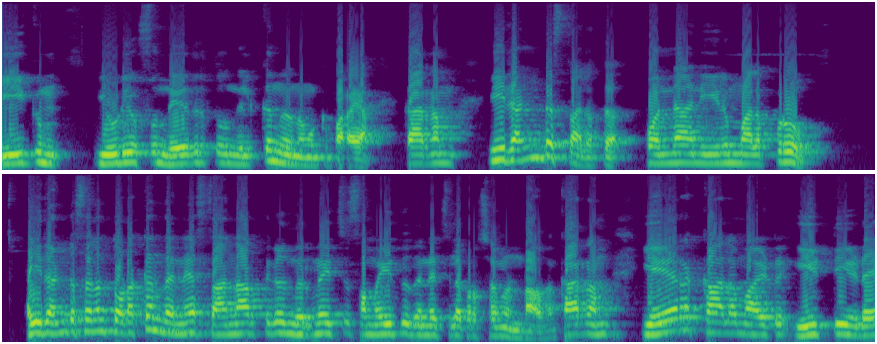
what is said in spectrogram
ലീഗും യു ഡി എഫും നേതൃത്വവും നിൽക്കുന്നത് നമുക്ക് പറയാം. കാരണം ഈ രണ്ട് സ്ഥലത്ത് പൊന്നാനിയിലും മലപ്പുറവും ഈ രണ്ട് സ്ഥലം തുടക്കം തന്നെ സ്ഥാനാർത്ഥികൾ നിർണയിച്ച സമയത്ത് തന്നെ ചില പ്രശ്നങ്ങൾ ഉണ്ടാകും. കാരണം ഏറെക്കാലമായിട്ട് ഇ ടിയുടെ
